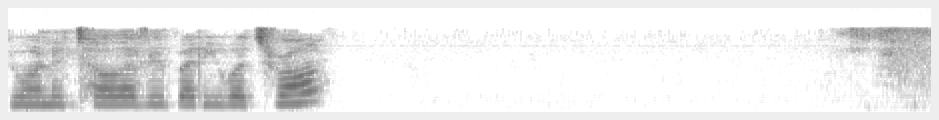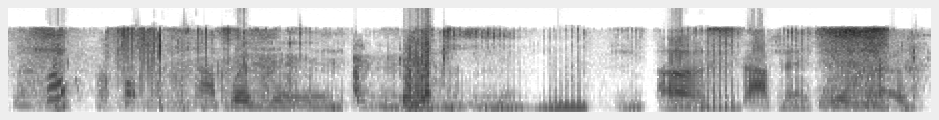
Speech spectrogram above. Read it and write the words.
You want to tell everybody what's wrong? stop listening. Oh, stop it. You're gross.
